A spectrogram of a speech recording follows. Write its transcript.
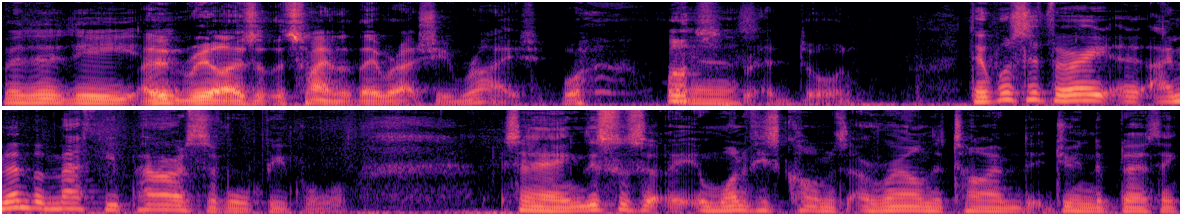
But the, the I didn't realise at the time that they were actually right. What was yes. Red Dawn? There was a very, uh, I remember Matthew Parris, of all people saying this was uh, in one of his columns around the time that, during the Blair thing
